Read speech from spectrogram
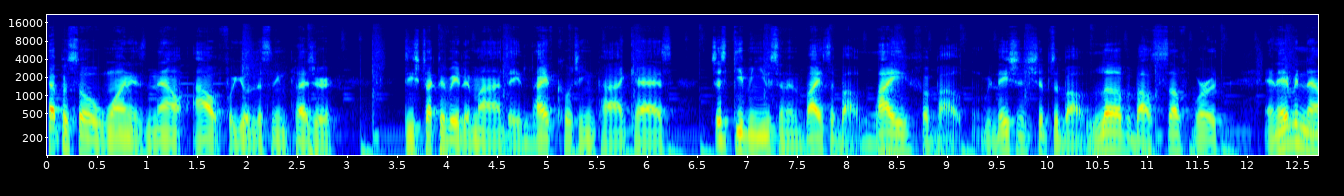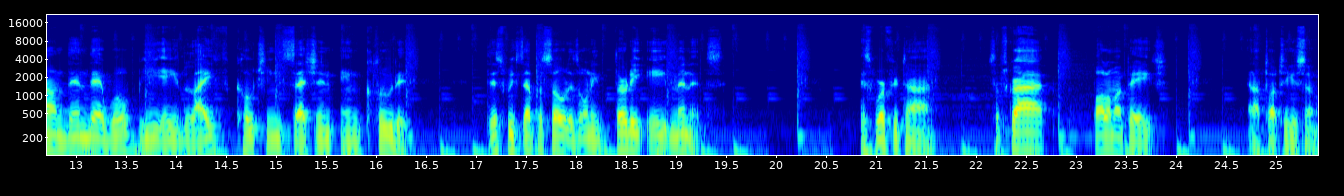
Episode one is now out for your listening pleasure. Destructivated Minds, a life coaching podcast, just giving you some advice about life, about relationships, about love, about self worth, and every now and then there will be a life coaching session included. This week's episode is only 38 minutes. It's worth your time. Subscribe, follow my page, and I'll talk to you soon.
